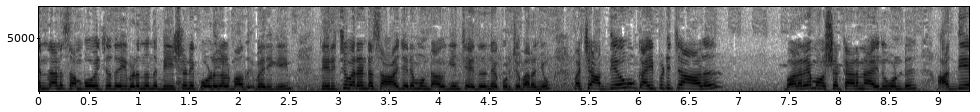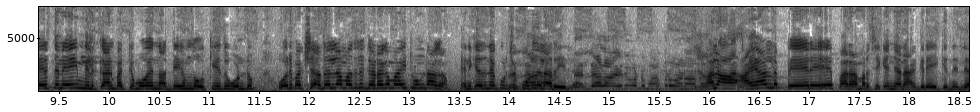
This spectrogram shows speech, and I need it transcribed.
എന്താണ് സംഭവിച്ചത്? ഇവിടെ നിന്ന് ഭീഷണി കോളുകൾ വരികയും തിരിച്ചു വരേണ്ട സാഹചര്യം ഉണ്ടാവുകയും ചെയ്തതിനെക്കുറിച്ച് പറഞ്ഞു. പക്ഷെ അദ്ദേഹവും കൈപ്പിടിച്ച ആൾ വളരെ മോശക്കാരനായതുകൊണ്ട് അദ്ദേഹത്തിനെയും വിൽക്കാൻ പറ്റുമോ എന്ന് അദ്ദേഹം നോക്കിയത് കൊണ്ടും ഒരു പക്ഷെ അതെല്ലാം അതിൽ ഘടകമായിട്ടുണ്ടാകാം. എനിക്കതിനെക്കുറിച്ച് കൂടുതൽ അറിയില്ല. അല്ല അയാളുടെ പേരെ പരാമർശിക്കാൻ ഞാൻ ആഗ്രഹിക്കുന്നില്ല.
